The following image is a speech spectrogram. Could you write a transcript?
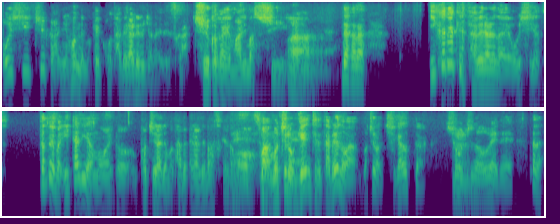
美味しい中華は日本でも結構食べられるじゃないですか。中華街もありますし。あだから、行かなきゃ食べられない美味しいやつ。例えばイタリアンも割とこちらでも食べられますけども、ねそうですねまあもちろん現地で食べるのはもちろん違うってのは承知の上で、ただ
